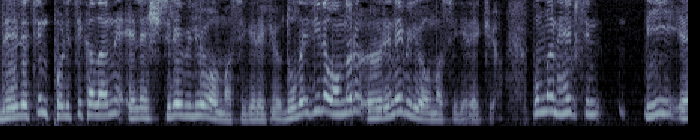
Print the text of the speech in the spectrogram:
Devletin politikalarını eleştirebiliyor olması gerekiyor. Dolayısıyla onları öğrenebiliyor olması gerekiyor. Bunların hepsi neyi e,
